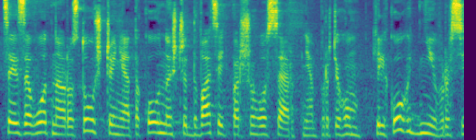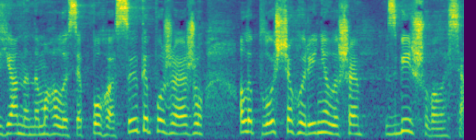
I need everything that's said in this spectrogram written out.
Цей завод на Ростовщині атаковано ще 21 серпня. Протягом кількох днів росіяни намагалися погасити пожежу, але площа горіння лише збільшувалася.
